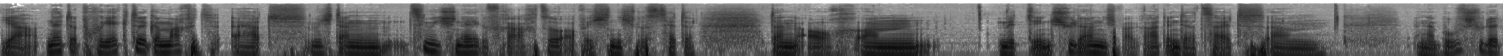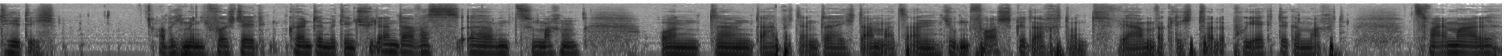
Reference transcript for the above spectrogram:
ja, nette Projekte gemacht. Er hat mich dann ziemlich schnell gefragt, so ob ich nicht Lust hätte, dann auch ähm, mit den Schülern, ich war gerade in der Zeit ähm, in der Berufsschule tätig, ob ich mir nicht vorstellen könnte, mit den Schülern da was ähm, zu machen. Und ähm, da habe ich dann gleich damals an Jugendforsch gedacht und wir haben wirklich tolle Projekte gemacht. Zweimal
